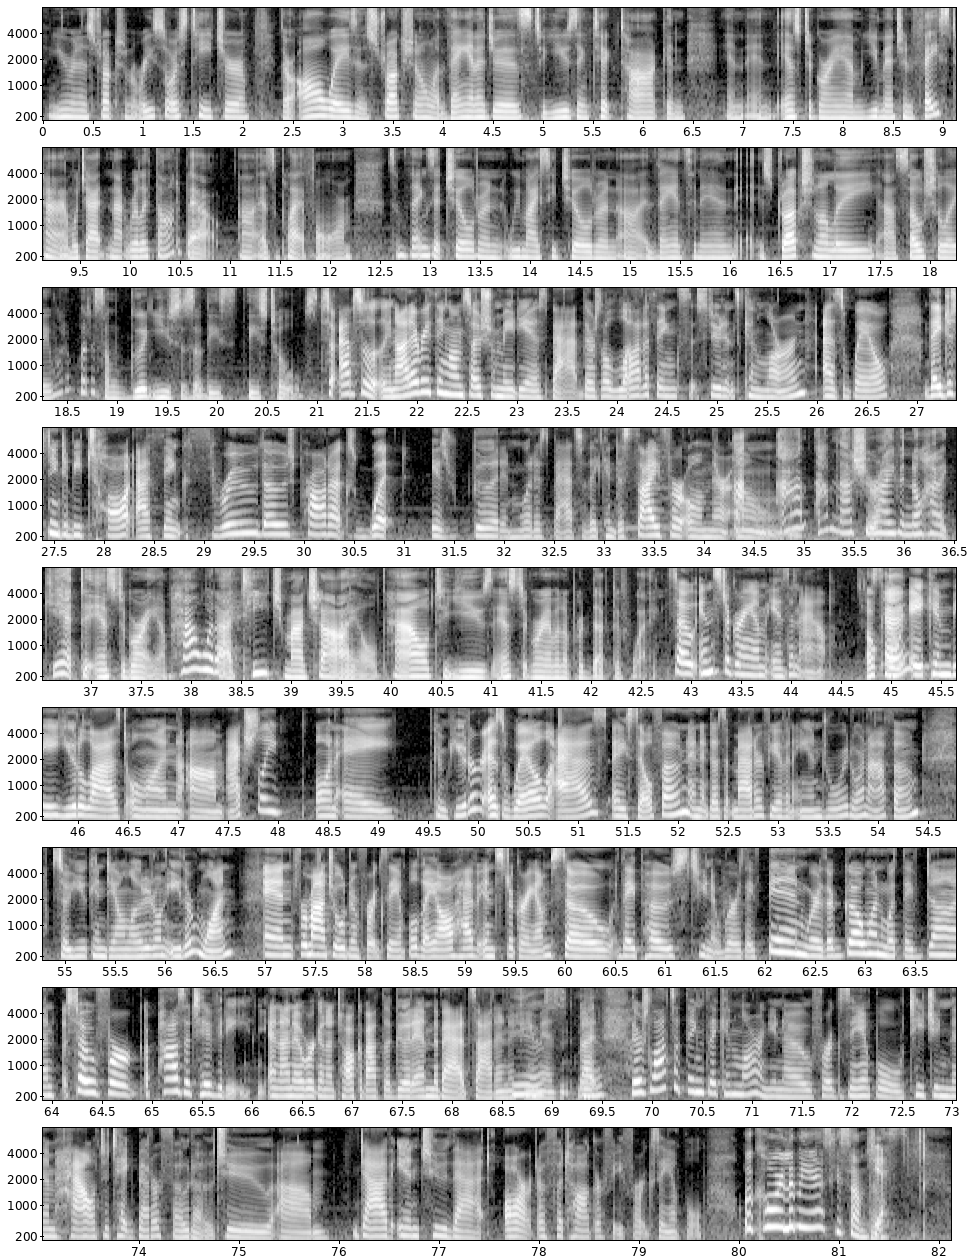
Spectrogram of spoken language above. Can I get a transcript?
You're an instructional resource teacher. There are always instructional advantages to using TikTok and, and, and Instagram. You mentioned FaceTime, which I had not really thought about uh, as a platform. Some things that children, we might see children uh, advancing in instructionally, uh, socially. What, what are some good uses of these, these tools? So, absolutely, not everything on social media is bad. There's a lot of things that students can learn as well. They just need to be taught, I think, through those products what is good and what is bad so they can decipher on their own. I, am not sure I even know how to get to Instagram. How would I teach my child how to use Instagram in a productive way? So, Instagram is an app. Okay. So it can be utilized on um, actually on a computer as well as a cell phone, and it doesn't matter if you have an Android or an iPhone. So you can download it on either one. And for my children, for example, they all have Instagram, so they post, you know, where they've been, where they're going, what they've done. So for positivity, and I know we're going to talk about the good and the bad side in a Yes, few minutes, but yes. there's lots of things they can learn. You know, for example, teaching them how to take better photo to. Um, dive into that art of photography, for example. Well, Cori, let me ask you something. Yes.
